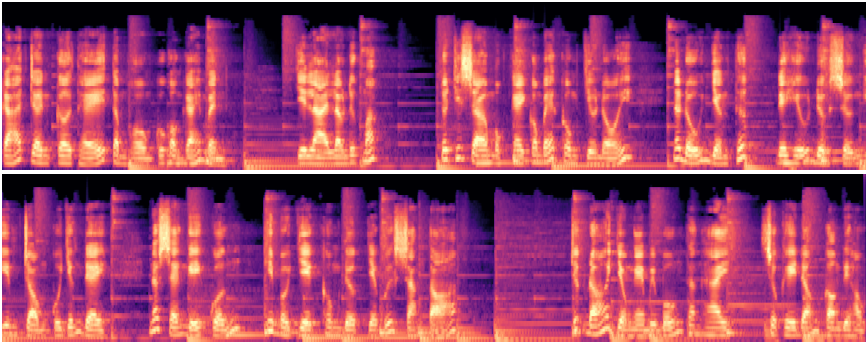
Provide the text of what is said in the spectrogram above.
cả trên cơ thể tâm hồn của con gái mình. Chị lại lau nước mắt. Tôi chỉ sợ một ngày con bé không chịu nổi, nó đủ nhận thức để hiểu được sự nghiêm trọng của vấn đề. Nó sẽ nghĩ quẩn khi mọi việc không được giải quyết sáng tỏ. Trước đó vào ngày 14 tháng 2, sau khi đón con đi học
